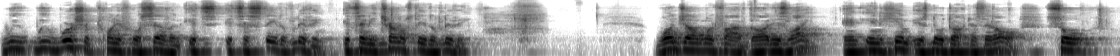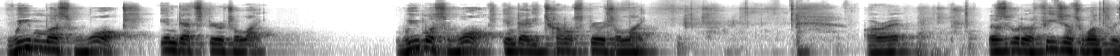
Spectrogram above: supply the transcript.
we we worship 24/7 it's it's a state of living. It's an eternal state of living. 1 John 1 5 God is light and in him is no darkness at all. So we must walk in that spiritual light. We must walk in that eternal spiritual light. All right. Let's go to Ephesians 1 3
